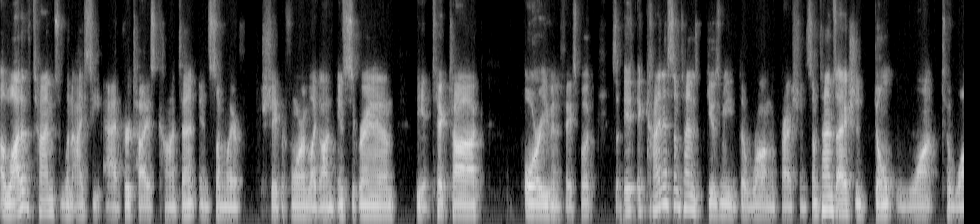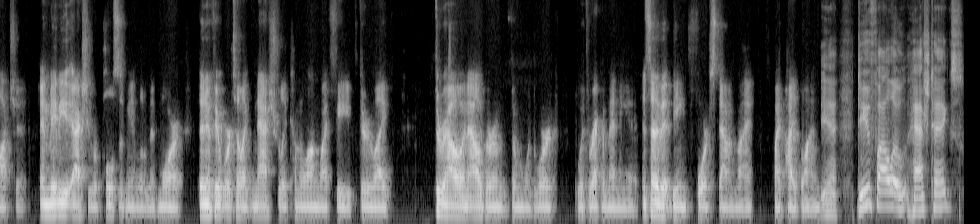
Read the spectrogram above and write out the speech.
a lot of times when I see advertised content in some way or shape or form, like on Instagram, be it TikTok, or even Facebook, so it, it kind of sometimes gives me the wrong impression. Sometimes I actually don't want to watch it. And maybe it actually repulses me a little bit more than if it were to like naturally come along my feed through like through how an algorithm would work with recommending it instead of it being forced down my my pipeline. yeah. Do you follow hashtags?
